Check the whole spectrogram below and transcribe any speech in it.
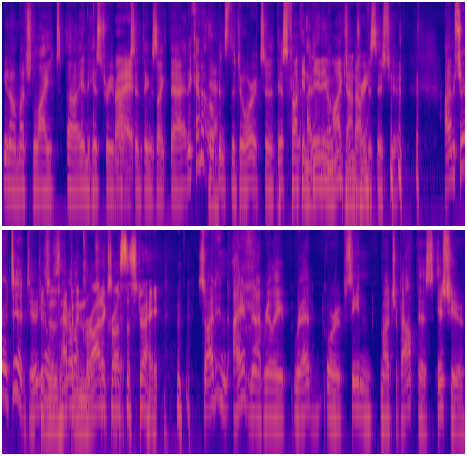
you know much light uh, in history books Right. and things like that. And it kind of Yeah. opens the door to this kind fucking I didn't in my country. this issue. I'm sure it did dude. Because Yeah, it was we're a lot happening right across the strait. so i didn't i had not really read or seen much about this issue.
